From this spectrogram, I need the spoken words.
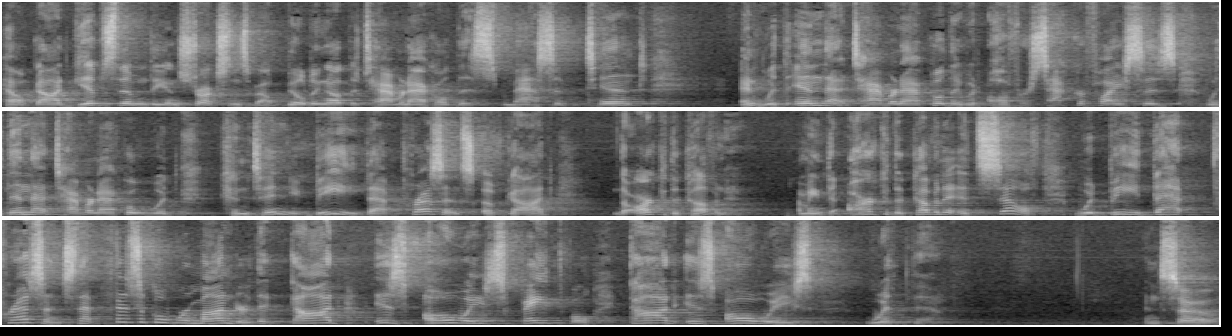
how God gives them the instructions about building up the tabernacle, this massive tent. And within that tabernacle, they would offer sacrifices. Within that tabernacle would continue be that presence of God, the Ark of the Covenant. I mean, the Ark of the Covenant itself would be that presence, that physical reminder that God is always faithful, God is always with them. And so,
